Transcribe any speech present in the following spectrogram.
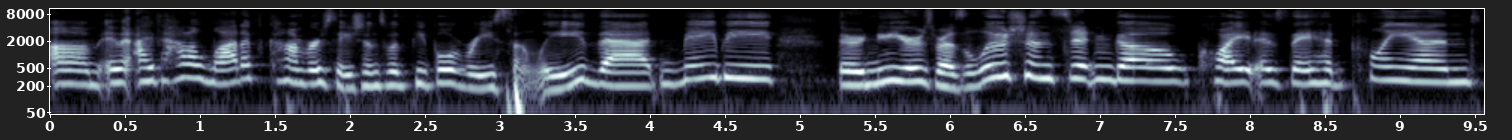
Um, and I've had a lot of conversations with people recently that maybe their New Year's resolutions didn't go quite as they had planned.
